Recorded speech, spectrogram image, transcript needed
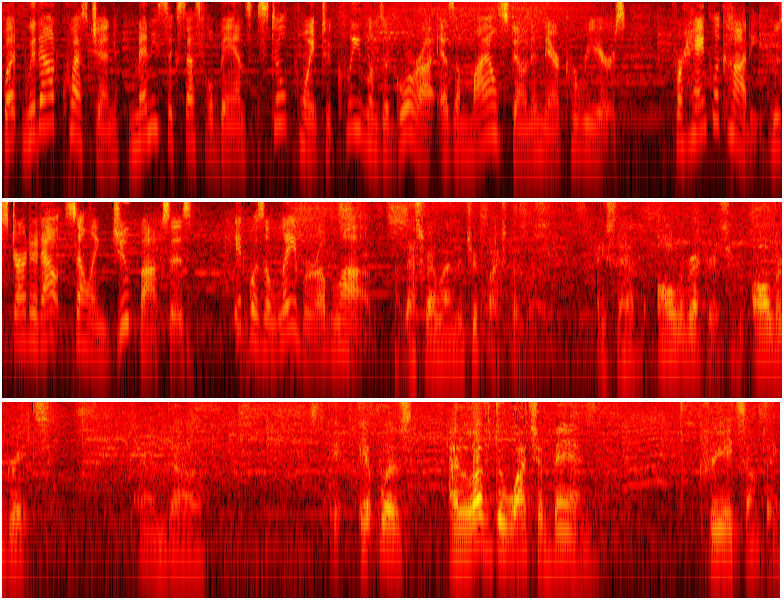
But without question, many successful bands still point to Cleveland's Agora as a milestone in their careers. For Hank LoConti, who started out selling jukeboxes, it was a labor of love. That's why I went in the jukebox business. I used to have all the records from all the greats. And uh, it, it was, I loved to watch a band create something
